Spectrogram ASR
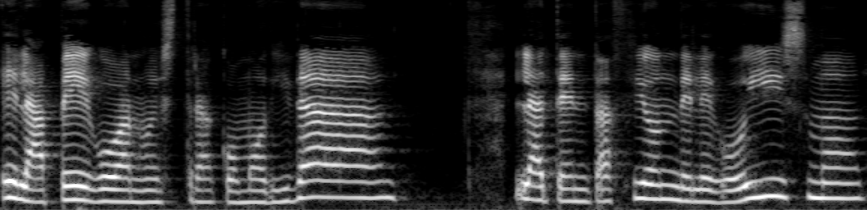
El apego a nuestra comodidad, la tentación del egoísmo,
